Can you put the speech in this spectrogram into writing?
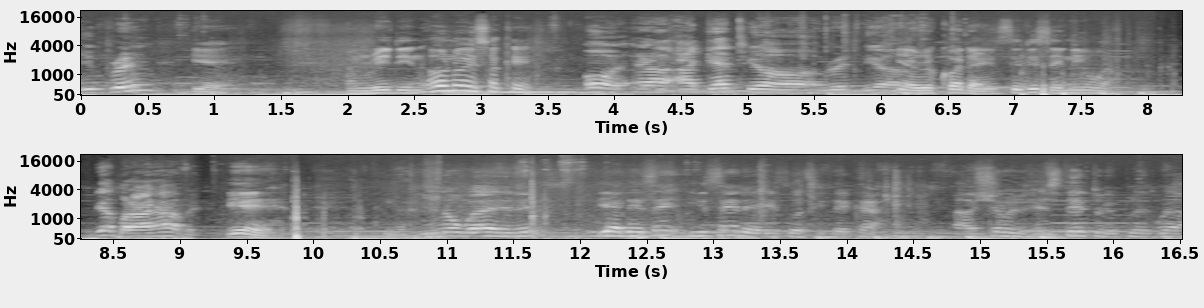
You praying? Yeah. I'm reading. Oh, no, it's okay. Oh, uh, I get your, your. Yeah, recorder. See, this is a new one. Yeah, but I have it. Yeah. You know where it is? Yeah, they say, you said that it was in the car. I'll show you. It stayed to the place where,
